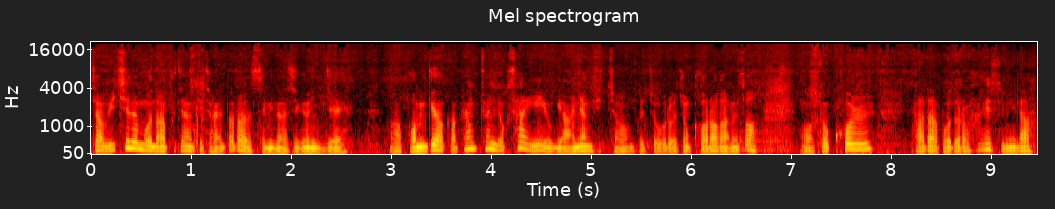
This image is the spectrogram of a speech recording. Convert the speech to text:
자, 위치는 뭐 나쁘지 않게 잘 떨어졌습니다. 지금 이제 어, 범계역과 평촌역 사이 여기 안양시청 그쪽으로 좀 걸어가면서 어, 또콜 받아보도록 하겠습니다.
